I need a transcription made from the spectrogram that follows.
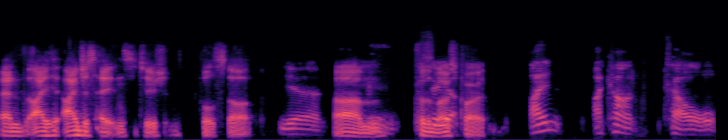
And I, I just hate institutions. Full stop. Yeah, Um, for the See, most part. I I can't tell,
